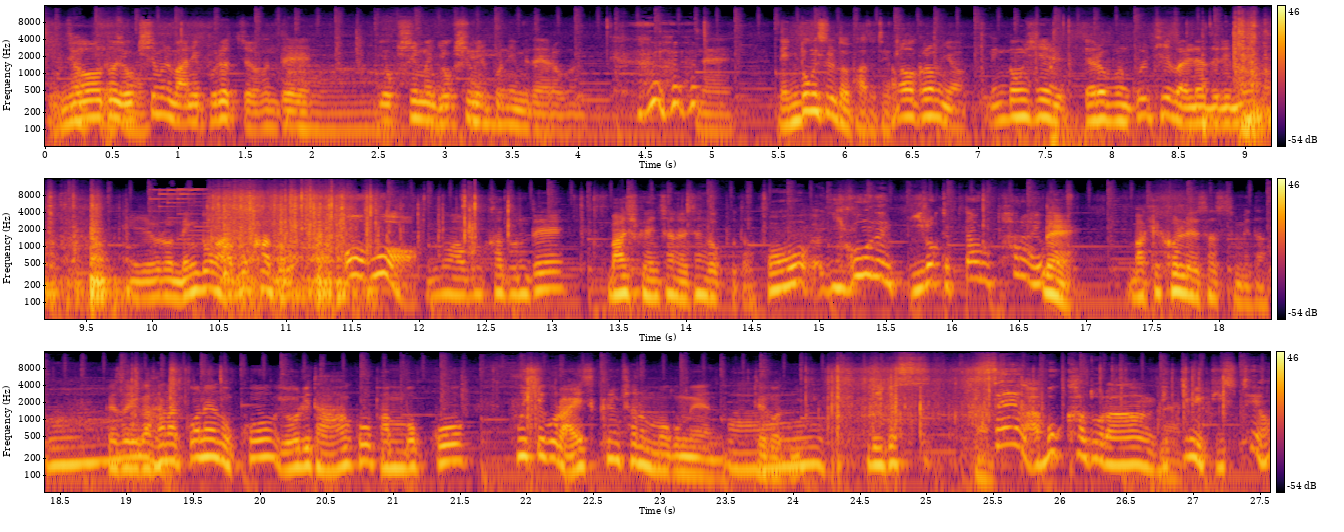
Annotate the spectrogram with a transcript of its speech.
군요, 저도 그래서. 욕심을 많이 부렸죠. 근데 아. 욕심은 욕심일 네. 뿐입니다, 여러분. 네. 냉동실도 봐도 돼요? 어, 그럼요. 냉동실 여러분 꿀팁 알려드리면 이런 냉동 아보카도, 어 우와 냉동 아보카도인데 맛이 괜찮아요 생각보다. 어 이거는 이렇게 따로 팔아요? 네. 마켓컬리에 샀습니다. 아. 그래서 이거 하나 꺼내놓고 요리 다 하고 밥 먹고 후식으로 아이스크림처럼 먹으면 아. 되거든요. 근데 이게 스- 생 아보카도랑 느낌이 비슷해요?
